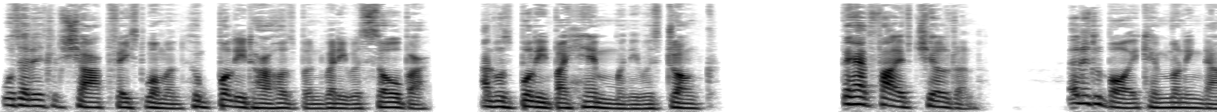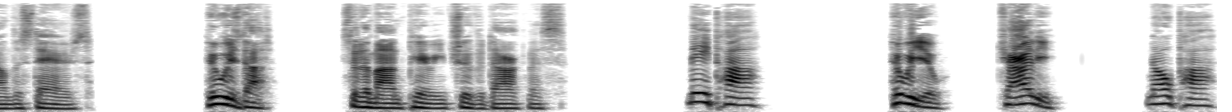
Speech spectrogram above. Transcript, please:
was a little sharp-faced woman who bullied her husband when he was sober, and was bullied by him when he was drunk. They had five children. A little boy came running down the stairs. "Who is that?" said a man peering through the darkness. "Me, Pa." "Who are you? Charlie?" "No, Pa.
